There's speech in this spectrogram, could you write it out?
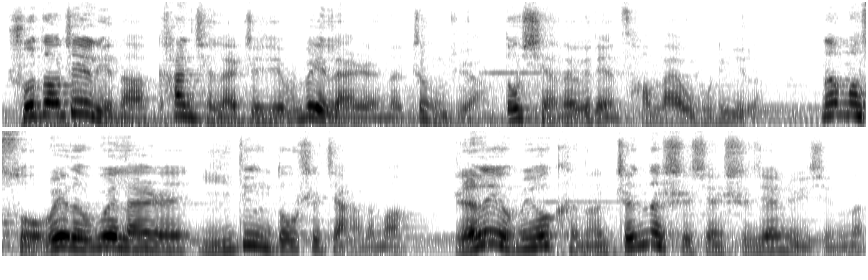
说到这里呢，看起来这些未来人的证据啊，都显得有点苍白无力了。那么所谓的未来人一定都是假的吗？人类有没有可能真的实现时间旅行呢？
